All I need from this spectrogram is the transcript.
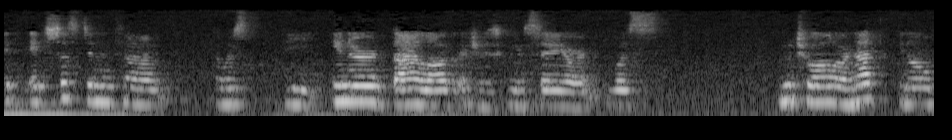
it, it just didn't um, there was the inner dialogue, was going to say, or was neutral or not, you know,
